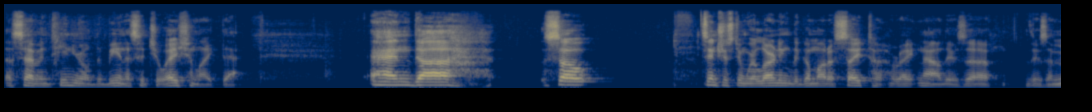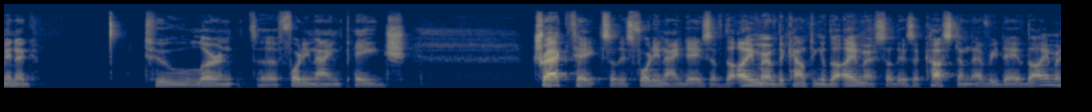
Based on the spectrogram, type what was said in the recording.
a 17 year old to be in a situation like that. And uh, so it's interesting, we're learning the Gemara Sota right now. There's a, there's a minhag to learn the 49 page tractate. So there's 49 days of the Omer, of the counting of the Omer. So there's a custom every day of the Omer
